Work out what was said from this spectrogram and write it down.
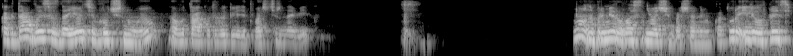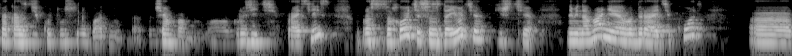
Когда вы создаете вручную, да, вот так вот выглядит ваш черновик, Ну, например, у вас не очень большая номенклатура, или вы, в принципе, оказываете какую-то услугу одну. Да? Зачем вам а, грузить прайс-лист? Вы просто заходите, создаете, пишете наименование, выбираете код, а,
